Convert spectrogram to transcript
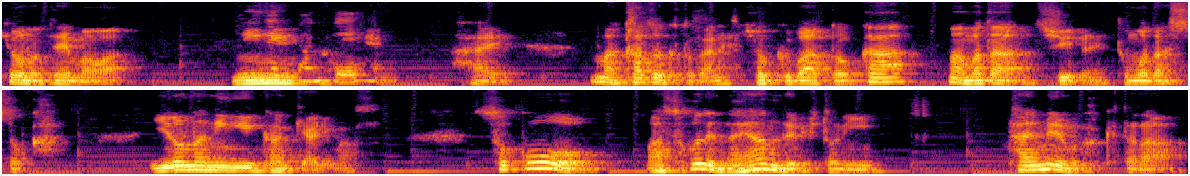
今日のテーマは人間関係。はい。まあ家族とかね、職場とか、まあまた周囲のね、友達とか、いろんな人間関係あります。そこを、まあそこで悩んでる人に対面部かけたら、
